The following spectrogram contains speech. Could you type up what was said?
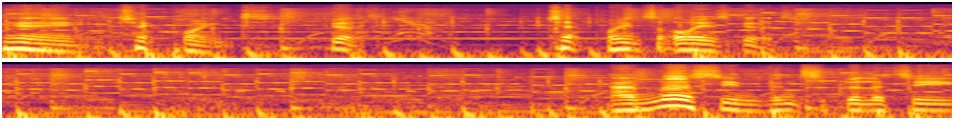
Yay, checkpoint. Good. Checkpoints are always good. And Mercy invincibility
